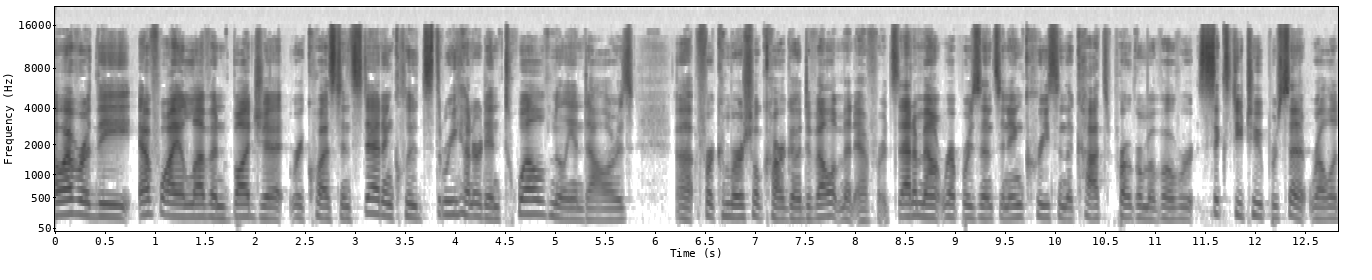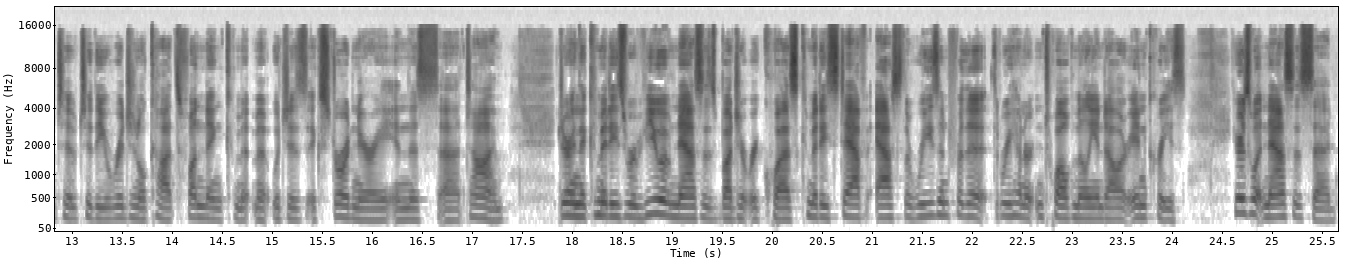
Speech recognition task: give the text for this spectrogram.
However, the FY11 budget request instead includes $312 million uh, for commercial cargo development efforts. That amount represents an increase in the COTS program of over 62% relative to the original COTS funding commitment, which is extraordinary in this uh, time. During the committee's review of NASA's budget request, committee staff asked the reason for the $312 million increase. Here's what NASA said.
